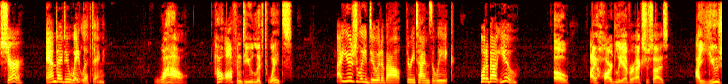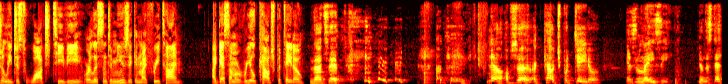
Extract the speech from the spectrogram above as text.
Sure. And I do weightlifting. Wow. How often do you lift weights? I usually do it about three times a week. What about you? Oh, I hardly ever exercise. I usually just watch TV or listen to music in my free time. I guess I'm a real couch potato. That's it. okay. Now observe a couch potato is lazy. You understand?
